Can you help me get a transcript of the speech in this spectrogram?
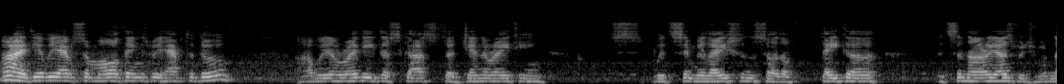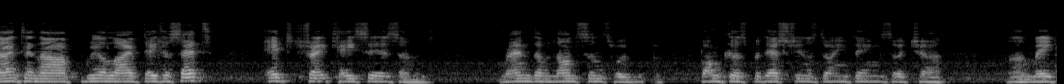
All right, here we have some more things we have to do. Uh, we already discussed generating with simulations sort of data scenarios which were not in our real life data set. edge cases and random nonsense with bonkers pedestrians doing things which uh, uh, may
